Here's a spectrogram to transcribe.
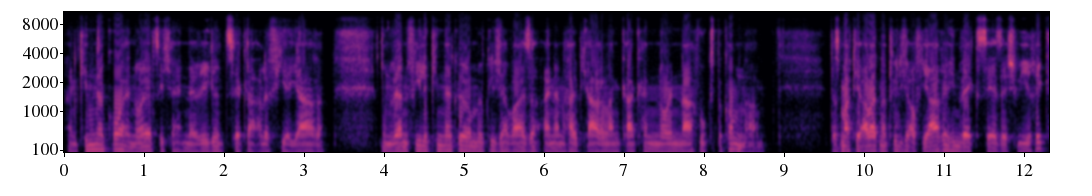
Ein Kinderchor erneuert sich ja in der Regel circa alle vier Jahre. Nun werden viele Kinderchöre möglicherweise eineinhalb Jahre lang gar keinen neuen Nachwuchs bekommen haben. Das macht die Arbeit natürlich auf Jahre hinweg sehr, sehr schwierig.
